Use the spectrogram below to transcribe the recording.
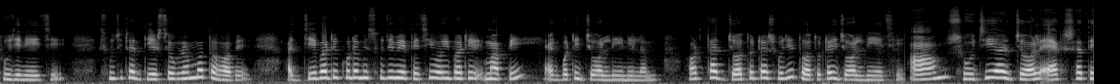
সুজি নিয়েছি। সুজিটা দেড়শো গ্রাম মতো হবে। আর যে বাটি করে আমি সুজি মেপেছি, ওই বাটির মাপে এক বাটি জল নিয়ে নিলাম। অর্থাৎ যতটা সুজি ততটাই জল নিয়েছি। আম সুজি আর জল একসাথে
